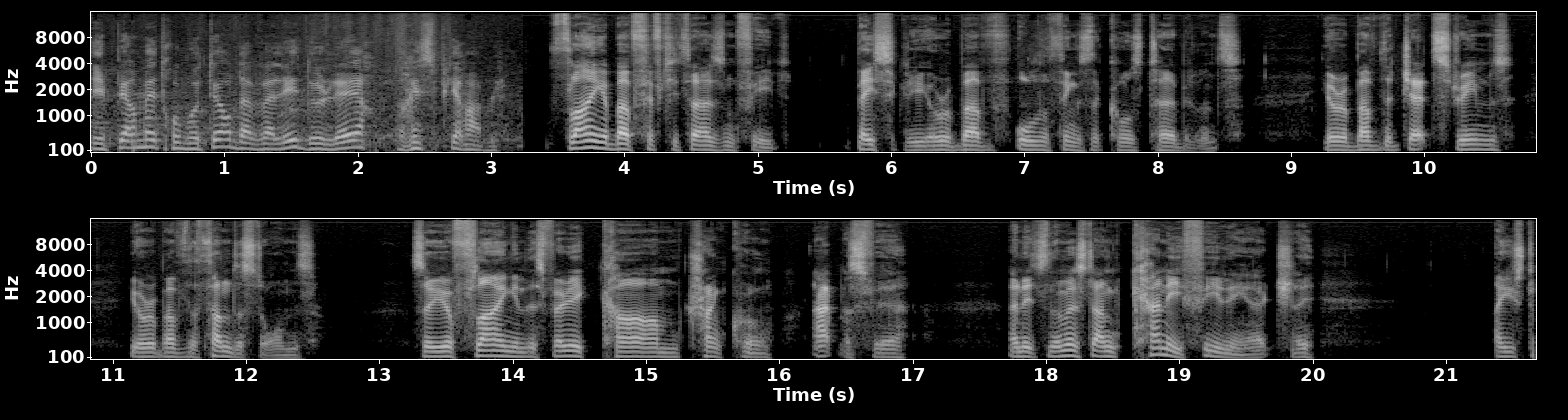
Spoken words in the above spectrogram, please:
et permettre au moteur d'avaler de l'air respirable. Flying above 50,000 feet, basically you're above all the things that cause turbulence. You're above the jet streams, you're above the thunderstorms. So you're flying in this very calm, tranquil atmosphere. And it's the most uncanny feeling, actually. I used to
